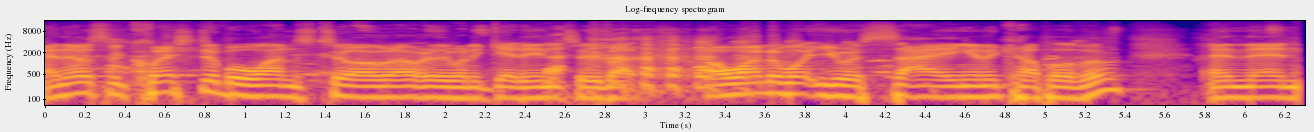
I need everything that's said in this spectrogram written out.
And there were some questionable ones too. I don't really want to get into, but I wonder what you were saying in a couple of them. And then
